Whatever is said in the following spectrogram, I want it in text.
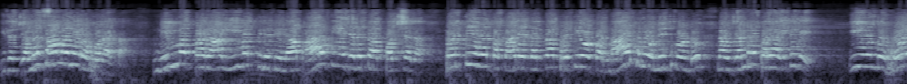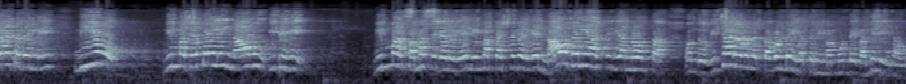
ಇದು ಜನಸಾಮಾನ್ಯರ ಹೋರಾಟ. ನಿಮ್ಮ ಪರ ಇವತ್ತಿನ ದಿನ ಭಾರತೀಯ ಜನತಾ ಪಕ್ಷದ ಪ್ರತಿಯೊಬ್ಬ ಕಾರ್ಯಕರ್ತ, ಪ್ರತಿಯೊಬ್ಬ ನಾಯಕರು ನಿಂತ್ಕೊಂಡು ನಾವು ಜನರ ಪರ ಇದ್ದೀವಿ. ಈ ಒಂದು ಹೋರಾಟದಲ್ಲಿ ನೀವು, ನಿಮ್ಮ ಜೊತೆಯಲ್ಲಿ ನಾವು ಇದ್ದೀವಿ. ನಿಮ್ಮ ಸಮಸ್ಯೆಗಳಿಗೆ, ನಿಮ್ಮ ಕಷ್ಟಗಳಿಗೆ ನಾವು ಧನಿ ಆಗ್ತೀವಿ ಅನ್ನುವಂತ ಒಂದು ವಿಚಾರವನ್ನು ತಗೊಂಡು ಇವತ್ತು ನಿಮ್ಮ ಮುಂದೆ ಬಂದಿದ್ದೀವಿ ನಾವು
